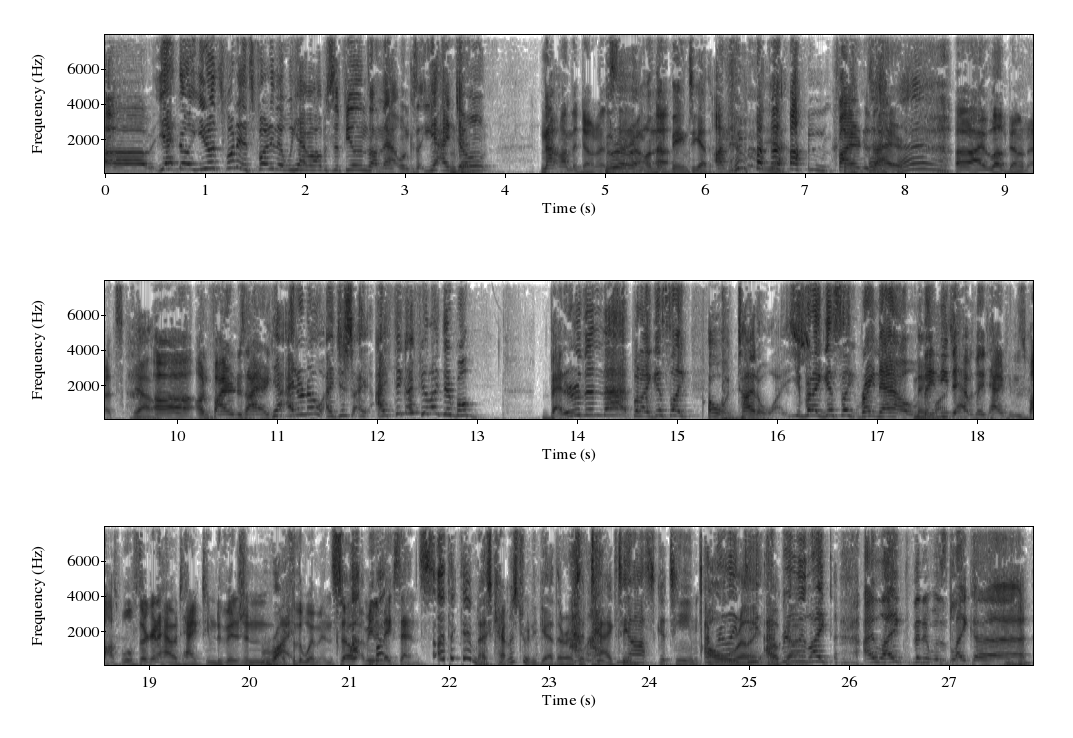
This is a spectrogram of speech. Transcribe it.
all. uh, yeah. No. You know, it's funny. It's funny that we have opposite feelings on that one because yeah, I don't. Not on the donuts. No, no, thing. no, on them Uh, being together. On, them, Yeah. on Fire and Desire. uh, I love donuts. Yeah. Uh, on Fire and Desire. Yeah, I don't know. I just I, I think I feel like they're both better than that, but I guess like Oh, title wise. Yeah, but I guess like right now they Name-wise. need to have as many tag teams as possible if they're going to have a tag team division Right. for the women. So I mean, it makes sense. I think they have nice chemistry together as I a tag team. the Asuka team. I Oh, really, really? I Okay. Mm-hmm. really liked. I liked that it was like a.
